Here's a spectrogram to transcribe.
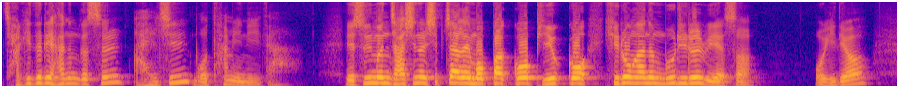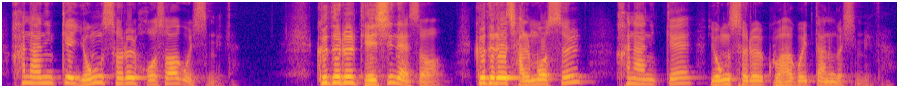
자기들이 하는 것을 알지 못함이니이다. 예수님은 자신을 십자가에 못 박고 비웃고 희롱하는 무리를 위해서 오히려 하나님께 용서를 호소하고 있습니다. 그들을 대신해서 그들의 잘못을 하나님께 용서를 구하고 있다는 것입니다.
